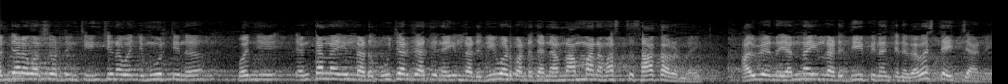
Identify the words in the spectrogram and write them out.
ಒಂಜರ ವರ್ಷದ ಇಂಚಿ ಇಂಚಿನ ಒಂಜಿ ಮೂರ್ತಿನ ಒಂಜಿ ಎಂಕಲ್ನ ಇಲ್ಲಾಡು, ಪೂಜಾರ್ ಜಾತಿನ ಇಲ್ಲಾಡು, ದೀವಡ್ ಬಂಡದ ನಮ್ಮ ಅಮ್ಮನ ಮಸ್ತ್ ಸಾಕಾರ ಉಂಡಾಯ್ತು ಅವೇನು ಎನ್ನ ಇಲ್ಲಡು, ದೀಪಿನಂಚಿನ ವ್ಯವಸ್ಥೆ ಇಜ್ಜಾನೆ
